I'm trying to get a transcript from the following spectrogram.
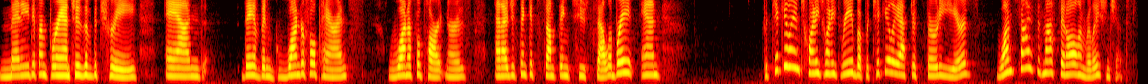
many different branches of the tree, and they have been wonderful parents, wonderful partners, and I just think it's something to celebrate. And particularly in 2023, but particularly after 30 years, one size does not fit all in relationships.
